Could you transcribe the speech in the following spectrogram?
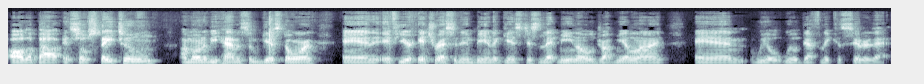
all about. And so stay tuned. I'm going to be having some guests on and if you're interested in being a guest, just let me know, drop me a line, and we'll we'll definitely consider that.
